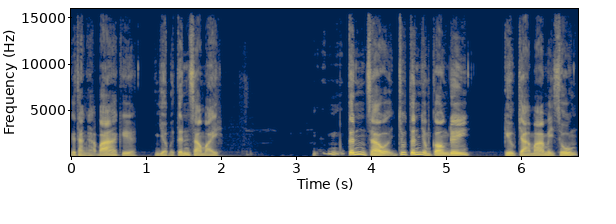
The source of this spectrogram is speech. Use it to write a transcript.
cái thằng Hà Bá kia, giờ mày tính sao mày? Tính sao, chú tính giùm con đi. Kêu cha má mày xuống.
